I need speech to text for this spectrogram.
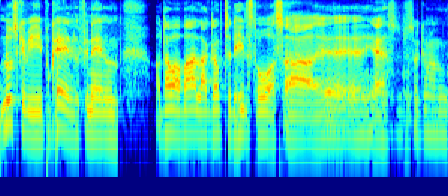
nu skal vi i pokalfinalen, og der var bare lagt op til det helt store, så øh, ja, så, kan man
